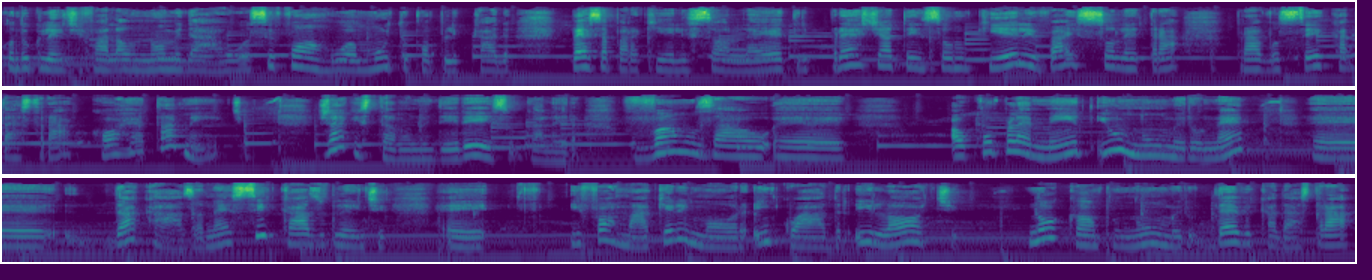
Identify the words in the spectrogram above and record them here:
quando o cliente fala o nome da rua, se for uma rua muito complicada, peça para que ele soletre, preste atenção no que ele vai soletrar para você cadastrar corretamente. Já que estamos no endereço, galera, vamos ao é, ao complemento e o número, né, é, da casa, né? Se caso o cliente é, informar que ele mora em quadra e lote, no campo número, deve cadastrar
